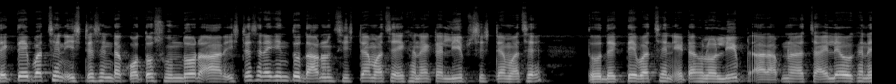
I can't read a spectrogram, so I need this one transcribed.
দেখতেই পাচ্ছেন স্টেশনটা কত সুন্দর, আর স্টেশনে কিন্তু দারুণ সিস্টেম আছে, এখানে একটা লিফট সিস্টেম আছে। তো দেখতেই পাচ্ছেন এটা হলো লিফট আর আপনারা চাইলেও এখানে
